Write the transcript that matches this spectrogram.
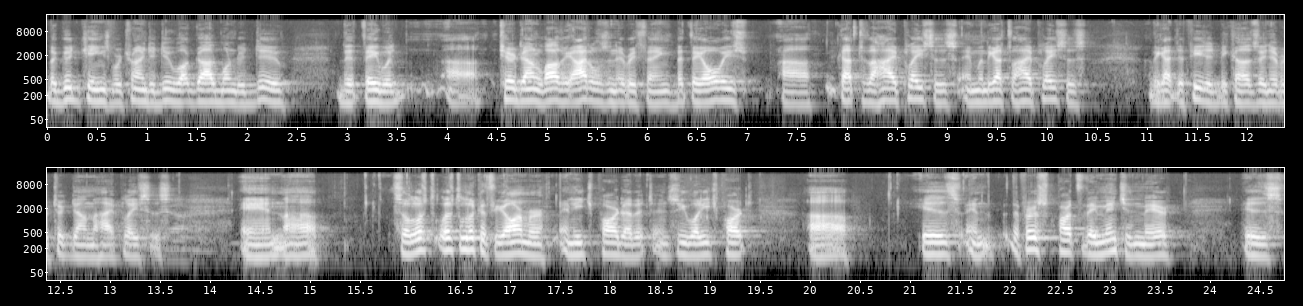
the good kings were trying to do what God wanted to do, that they would uh, tear down a lot of the idols and everything, but they always uh, got to the high places, and when they got to the high places, they got defeated because they never took down the high places. Yeah. And uh, so let's, let's look at the armor and each part of it and see what each part uh, is. And the first part that they mentioned there is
